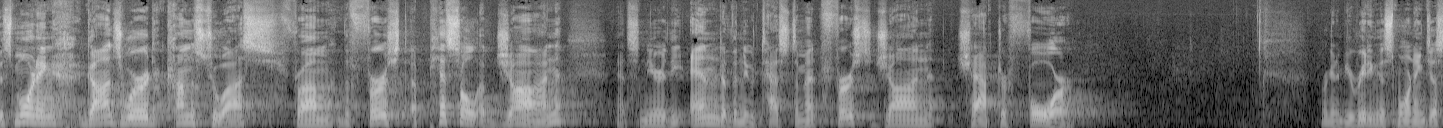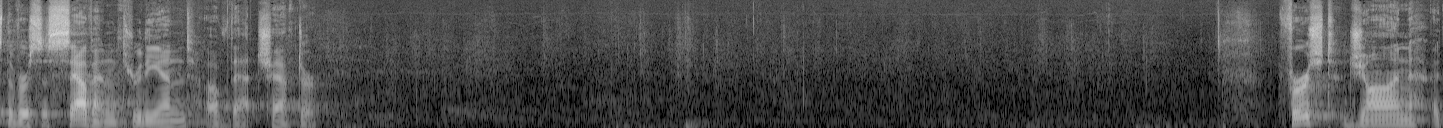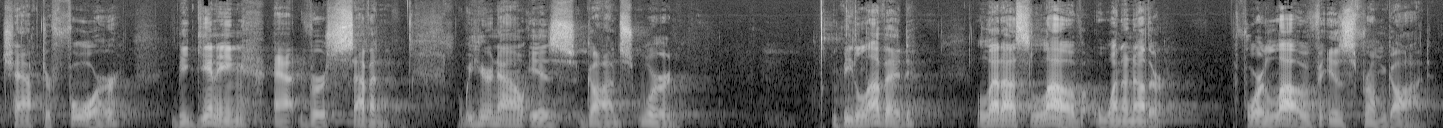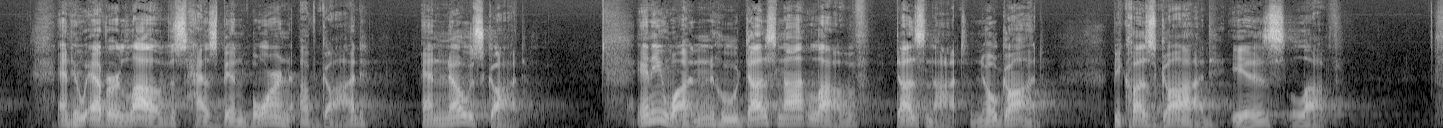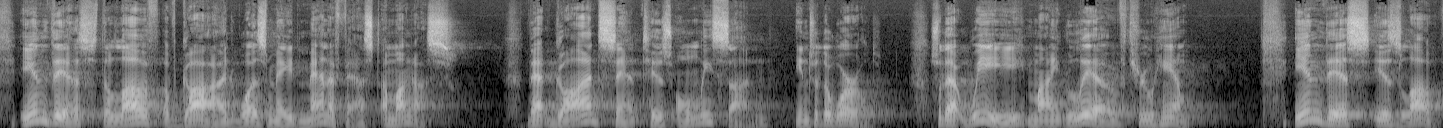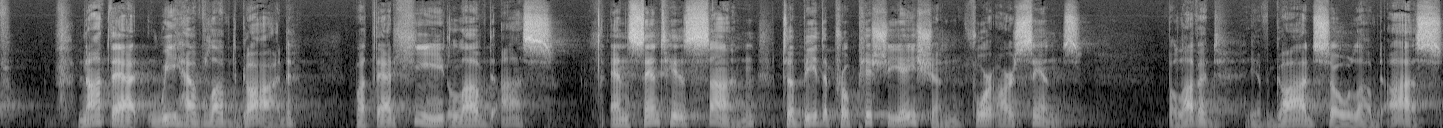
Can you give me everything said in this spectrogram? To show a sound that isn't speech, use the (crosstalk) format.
This morning, God's Word comes to us from the first epistle of John. That's near the end of the New Testament, 1 John chapter 4. We're going to be reading this morning just the verses 7 through the end of that chapter. 1 John uh, chapter 4, beginning at verse 7. What we hear now is God's word. Beloved, let us love one another, for love is from God. And whoever loves has been born of God and knows God. Anyone who does not love does not know God, because God is love. In this, the love of God was made manifest among us, that God sent his only Son into the world, so that we might live through him. In this is love, not that we have loved God, but that he loved us and sent his Son to be the propitiation for our sins. Beloved, if God so loved us,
